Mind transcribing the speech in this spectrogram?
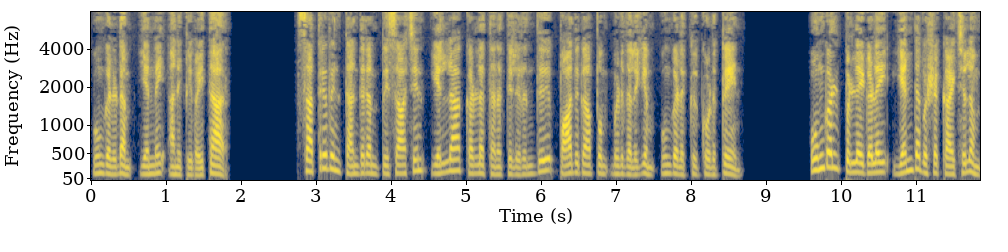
உங்களிடம் என்னை அனுப்பி வைத்தார். சத்ருவின் தந்திரம் பிசாசின் எல்லா கள்ளத்தனத்திலிருந்து பாதுகாப்பும் விடுதலையும் உங்களுக்கு கொடுப்பேன். உங்கள் பிள்ளைகளை எந்த விஷக்காய்ச்சலும்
